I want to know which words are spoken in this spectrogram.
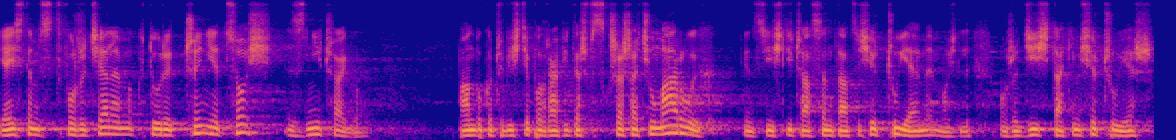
ja jestem Stworzycielem, który czynię coś z niczego. Pan Bóg oczywiście potrafi też wskrzeszać umarłych, więc jeśli czasem tacy się czujemy, może- dziś takim się czujesz,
